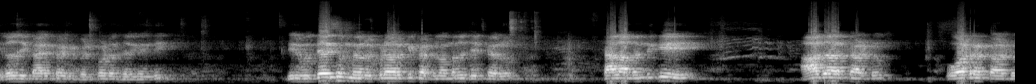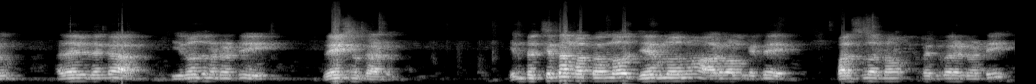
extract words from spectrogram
ఈరోజు ఈ కార్యక్రమం ఇక్కడ పెట్టుకోవడం జరిగింది. దీని ఉద్దేశం మీరు ఇప్పటివరకు పెద్దలందరూ చెప్పారు. చాలా మందికి ఆధార్ కార్డు ఓటర్ కార్డు అదేవిధంగా ఈ ఉన్నటువంటి రేషన్ కార్డు. ఇంత చిన్న మొత్తంలో జేబులోనూ ఆడవాళ్ళకైతే పర్సులను పెట్టుకునేటువంటి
